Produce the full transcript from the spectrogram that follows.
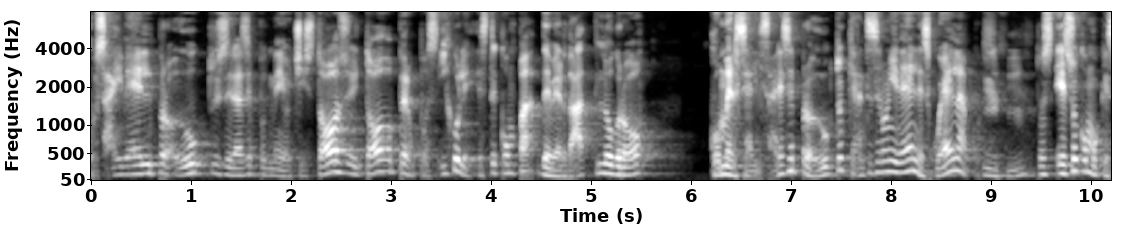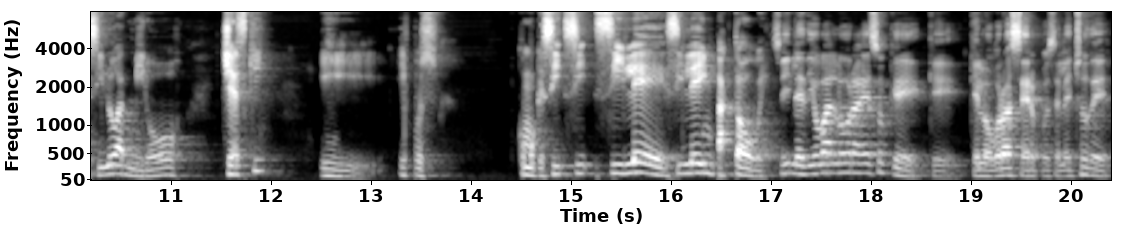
pues ahí ve el producto y se le hace pues medio chistoso y todo, pero pues híjole, este compa de verdad logró comercializar ese producto que antes era una idea en la escuela. Pues. Entonces, eso como que sí lo admiró Chesky y, y pues como que sí, sí, sí le, sí le impactó, güey. Sí, le dio valor a eso que, que- que logró hacer, pues el hecho de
